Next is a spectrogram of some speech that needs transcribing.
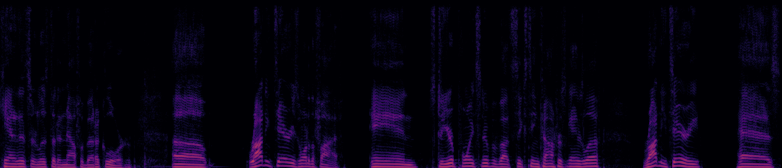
Candidates are listed in alphabetical order. Uh, Rodney Terry is one of the five, and to your point, Snoop, about 16 conference games left. Rodney Terry has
